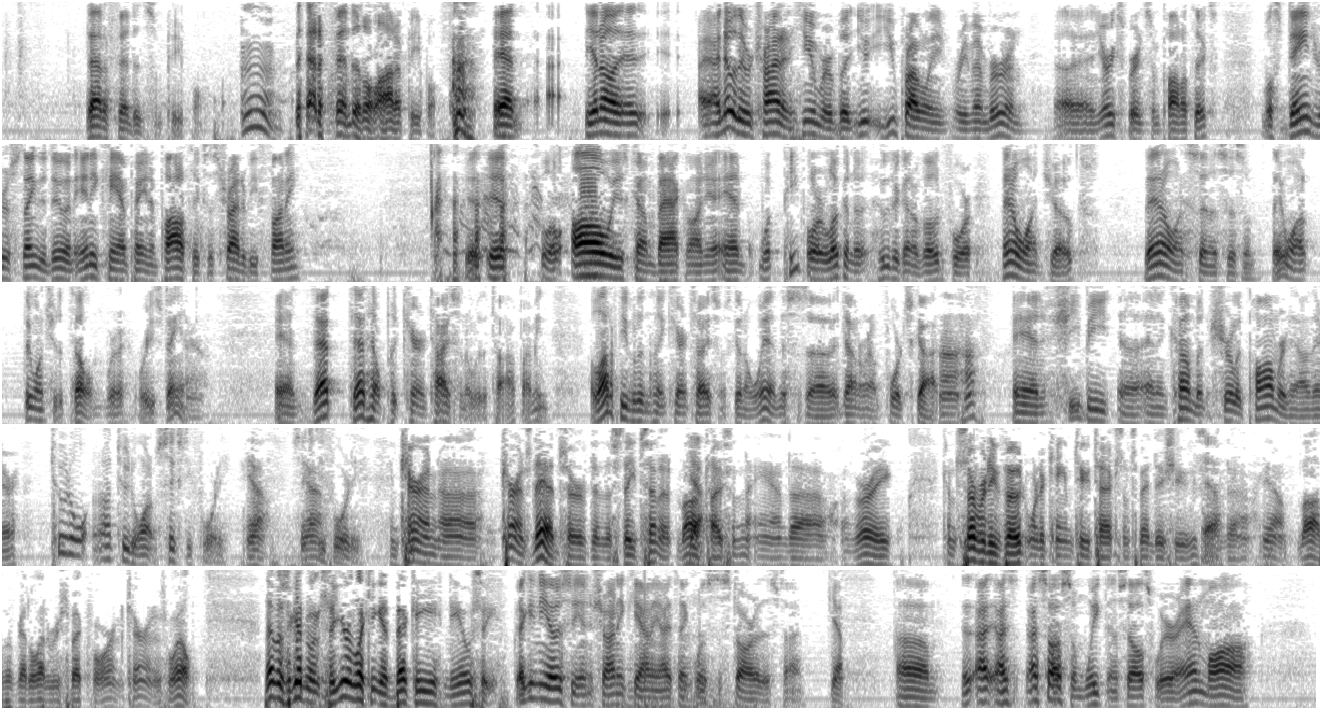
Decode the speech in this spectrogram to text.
that offended some people. That offended a lot of people. and uh, you know, it, it, I I know they were trying to humor, but you you probably remember, and uh, in your experience in politics, the most dangerous thing to do in any campaign in politics is try to be funny. it, it will always come back on you. And what people are looking at who they're going to vote for, they don't want jokes, they don't want cynicism. They want they want you to tell them where where you stand. And that that helped put Caryn Tyson over the top. I mean, a lot of people didn't think Caryn Tyson was going to win. This is uh, down around Fort Scott, Uh huh. and she beat uh, an incumbent Shirley Palmer down there two to one, not two to one, 60-40. Yeah. Yeah. 60-40. And Caryn, uh, Caryn's dad served in the state senate, Bob Yeah. Tyson, and uh, a very conservative vote when it came to tax and spend issues. Yeah. And, uh, yeah, Bob, I've got a lot of respect for, and Caryn as well. That was a good one. So you're looking at Becky Niosi. Becky Niosi in Shawnee County, I think, was the star this time. Yeah. Um, I, I, I saw some weakness elsewhere. Ann Mah,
